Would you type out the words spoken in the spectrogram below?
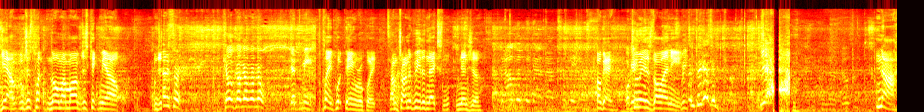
Yeah, I'm just playing. No, my mom just kicked me out. I'm just Dinosaur. Go, go, go, go, go. Get to me. play quick game real quick. I'm trying to be the next ninja. Okay, Okay. two minutes is all I need. We can pick. Nah,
